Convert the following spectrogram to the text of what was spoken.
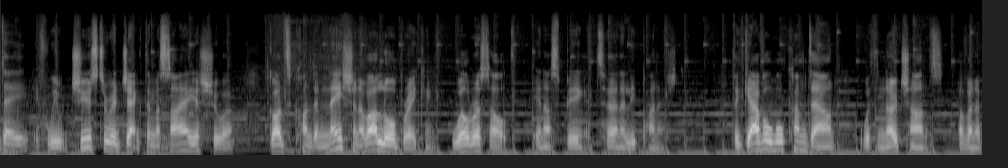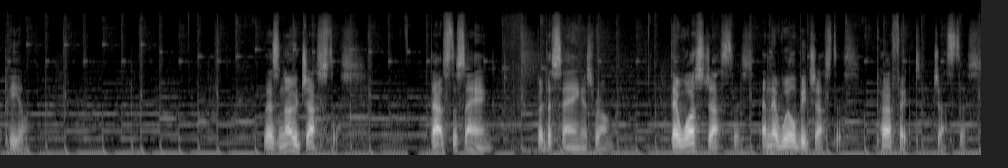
day, if we choose to reject the Messiah Yeshua, God's condemnation of our law breaking will result in us being eternally punished. The gavel will come down with no chance of an appeal. There's no justice. That's the saying, but the saying is wrong. There was justice, and there will be justice, perfect justice.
